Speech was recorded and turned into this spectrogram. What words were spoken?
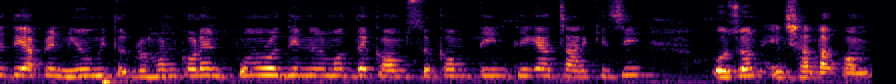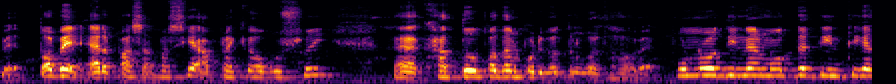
যদি আপনি নিয়মিত গ্রহণ করেন, পনেরো দিনের মধ্যে কমসে কম তিন থেকে চার কেজি ওজন ইনশাল্লাহ কমবে। তবে এর পাশাপাশি আপনাকে অবশ্যই খাদ্য উপাদান পরিবর্তন করতে হবে। পনেরো দিনের মধ্যে তিন থেকে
